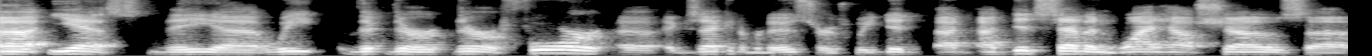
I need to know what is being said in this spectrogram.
Uh, yes, the uh, we th- there there are four uh, executive producers. We did I, I, did seven White House shows. Uh,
